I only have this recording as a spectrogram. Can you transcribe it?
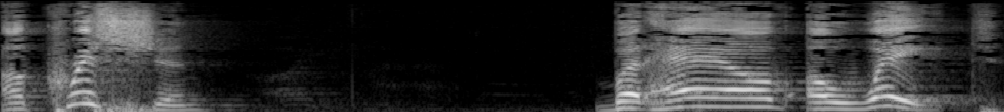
a Christian, but have a weight.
